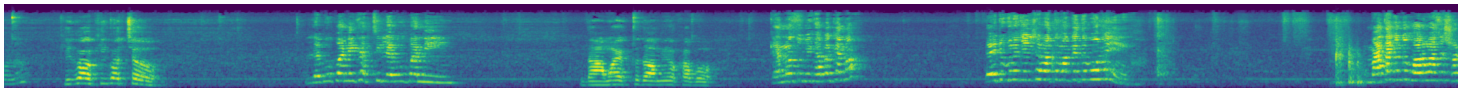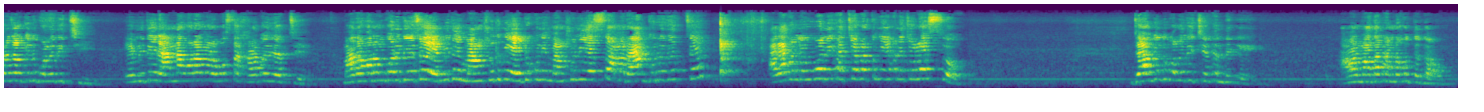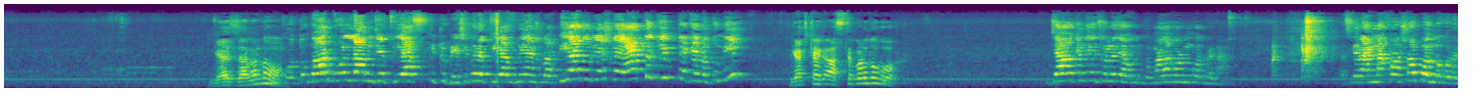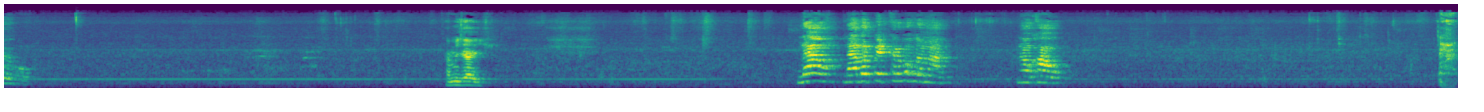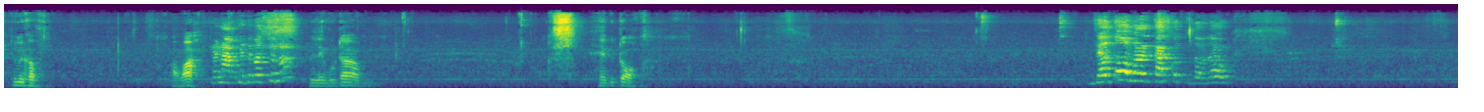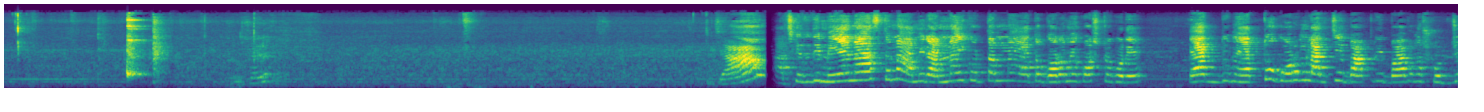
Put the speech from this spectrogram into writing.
বলো। কি গো কি করছ? লেবু পানি খাচ্ছি লেবু পানি। দা আমার একটু দাও আমিও খাব। কেন তুমি খাবে কেন? এইটুকুনি জিনিস আবার তোমাকে দেবো আমি মাথা কিন্তু গরম আছে সরে যাও কিন্তু বলে দিচ্ছি। এমনিতেই রান্না করে আমার অবস্থা খারাপ হয়ে যাচ্ছে। মাথা গরম করে দিয়েছ এমনিতেই মাংস তুমি এইটুকুনি মাংস নিয়ে এসছো আমার রাগ ধরে যাচ্ছে। আর এখন লেবু পানি খাচ্ছি আবার তুমি এখানে চলে এসছো। যাও কিন্তু বলে দিচ্ছি এখান থেকে। আমার মাথা ঠান্ডা করতে দাও। গ্যাস জ্বালানো? কতবার বললাম যে পেঁয়াজ একটু বেশি করে পেঁয়াজ নিয়ে আসবা। পেঁয়াজ নিয়ে আসলে এত কিপটে কেন তুমি? গ্যাসটা আস্তে করে দেবো যাও এখান থেকে চলে যাও কিন্তু মাথা গরম করবে না। আজকে রান্না খাওয়া সব বন্ধ করে দেবো। আমি যাই। নাও না আবার পেট খারাপ হবে আমার নাও খাও। তুমি খাও। বাবা। খেতে পারছ না? লেবুটা হেভি টক। যাও তো আমার কাজ করতে দাও যাও। যাও। আজকে যদি মেয়ে না আসতো না আমি রান্নাই করতাম না এত গরমে কষ্ট করে। একদম এত গরম লাগছে বাপরে বাপ আমার সহ্য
